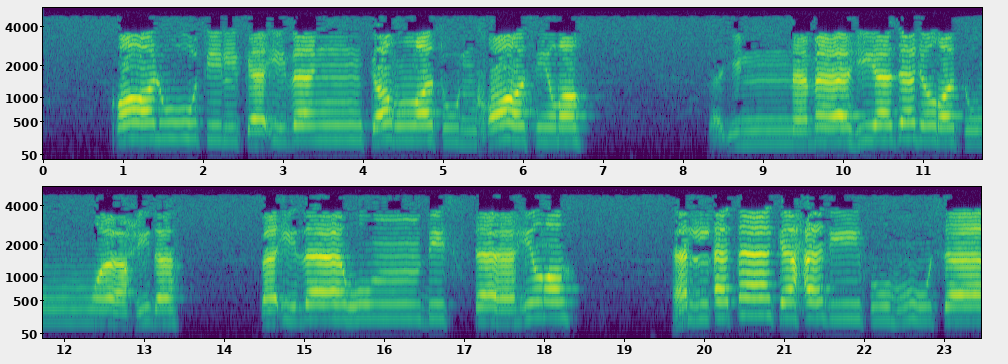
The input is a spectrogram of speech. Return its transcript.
قالوا تلك إذا كرة خاسرة. فإنما هي زجرة واحدة. فإذا هم بالساهرة. هل أتاك حديث موسى؟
